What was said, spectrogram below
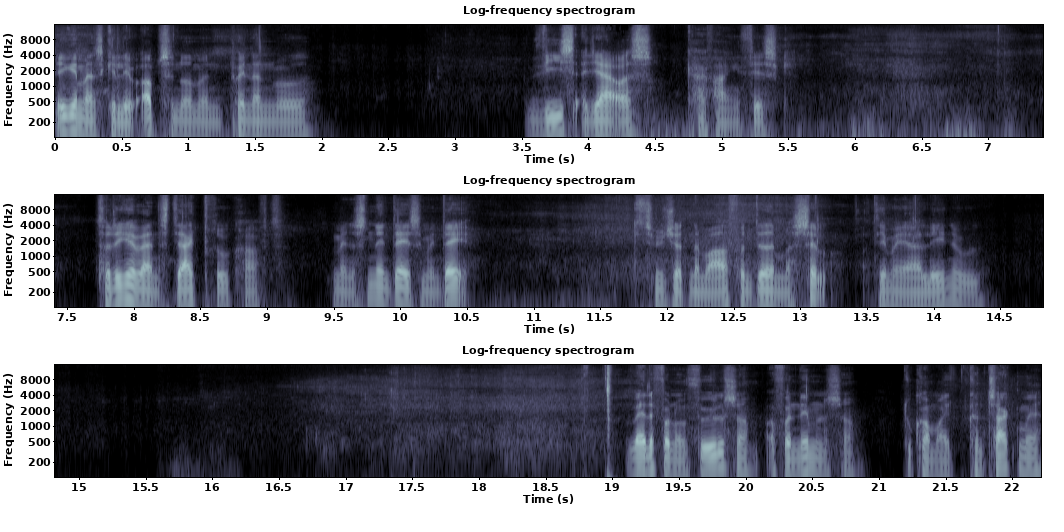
ikke at man skal leve op til noget, men på en eller anden måde vise, at jeg også kan fange fisk. Så det kan være en stærk drivkraft. Men sådan en dag som en dag, synes jeg, at den er meget funderet i mig selv, og det med, at jeg er alene ude. Hvad er det for nogle følelser og fornemmelser, du kommer i kontakt med,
